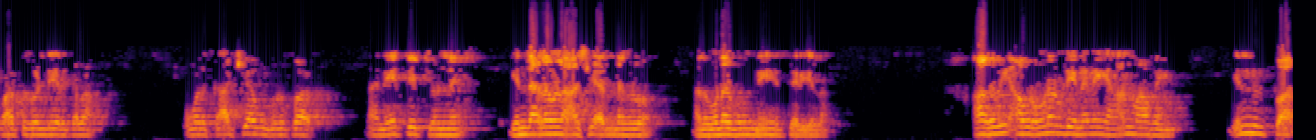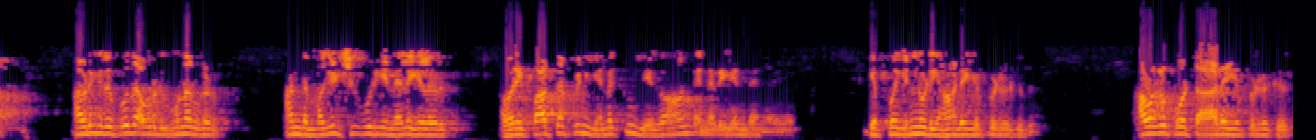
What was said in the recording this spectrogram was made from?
பார்த்து கொண்டே இருக்கலாம். உங்களுக்கு காட்சியாகவும் கொடுப்பார். நான் நேற்றே சொன்னேன். எந்த அளவில் ஆசையா இருந்தாங்களோ அந்த உணர்வும் நீங்க தெரியலாம். ஆகவே அவர் உணர்வுடைய நிலை ஆன்மாவை எண்ணிப்பார். அப்படிங்கிற போது அவருடைய உணர்வுகள் அந்த மகிழ்ச்சிக்குரிய நிலைகள் இருக்கும் அவரை பார்த்த பின் எனக்கும் ஏகாந்த நிலை எந்த நிலை எப்ப என்னுடைய ஆடை எப்படி இருக்குது? அவர்கள் போட்ட ஆடை எப்படி இருக்குது?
